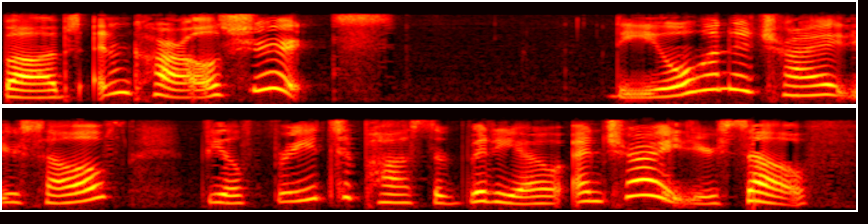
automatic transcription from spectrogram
Bob's, and Carl's shirts? Do you want to try it yourself? Feel free to pause the video and try it yourself.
